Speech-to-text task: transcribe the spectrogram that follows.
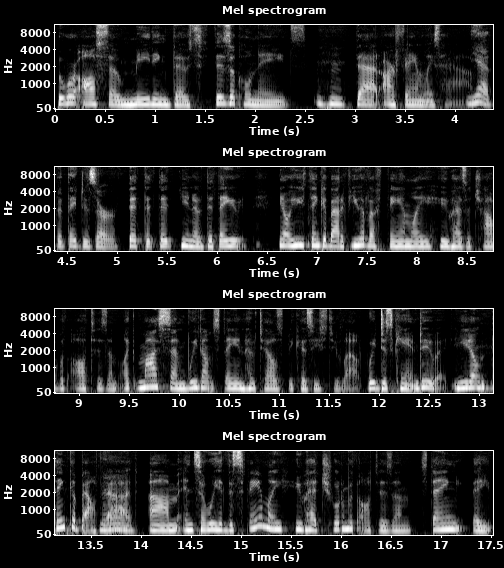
but we're also meeting those physical needs that our families have. Yeah, that they deserve. that, that that you know that they you know you think about if you have a family who has a child with autism like my son we don't stay in hotels because he's too loud. We just can't do it. You don't think about that. Um, and so we had this family who had children with autism staying they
